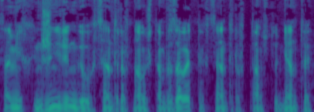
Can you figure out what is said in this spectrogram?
самих инжиниринговых центров, научно-образовательных центров, там студенты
